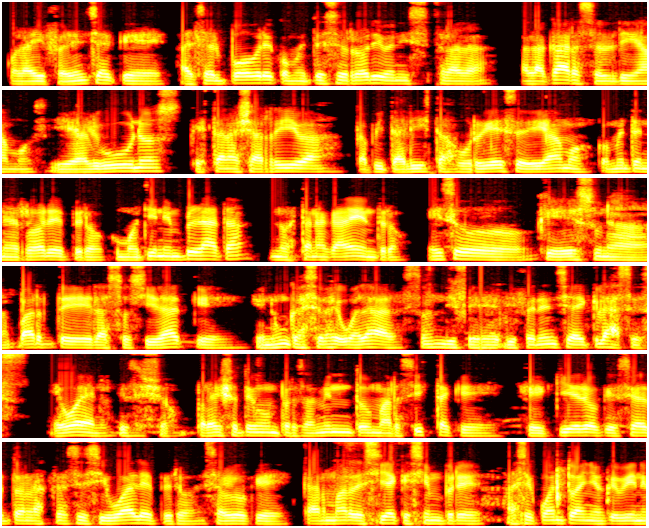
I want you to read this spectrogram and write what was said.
con la diferencia que al ser pobre cometés error y venís a la, a la cárcel, digamos, y algunos que están allá arriba, capitalistas, burgueses, digamos, cometen errores, pero como tienen plata, no están acá adentro. Eso que es una parte de la sociedad que, que nunca se va a igualar, son diferencias de clases. Y bueno, qué sé yo, por ahí yo tengo un pensamiento marxista que, que quiero que sean todas las clases iguales, pero es algo que Karl decía que siempre, hace cuántos años que viene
